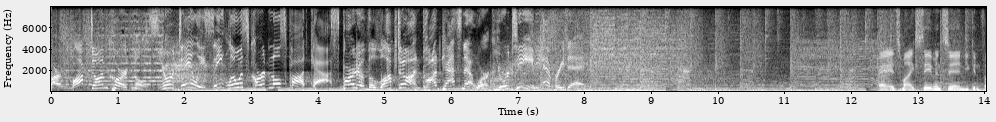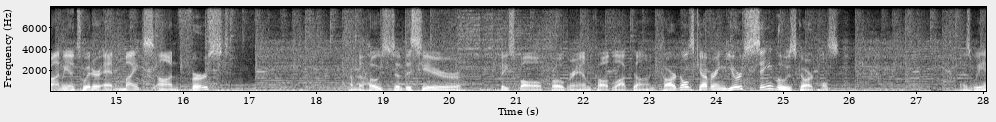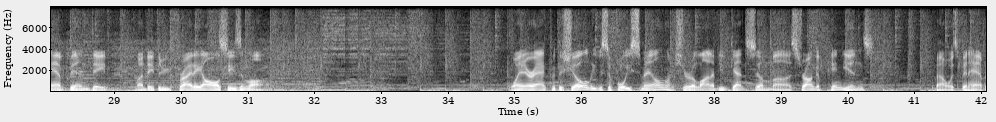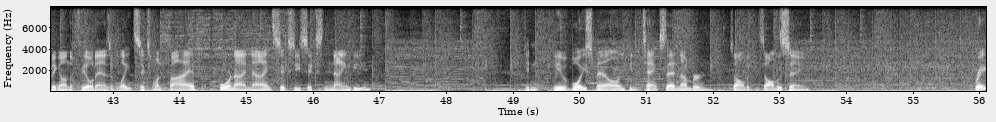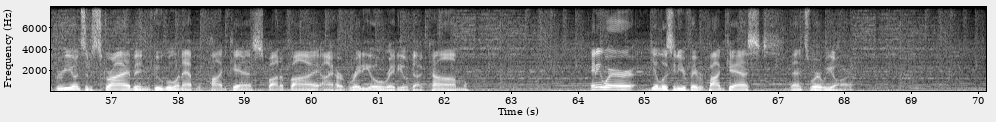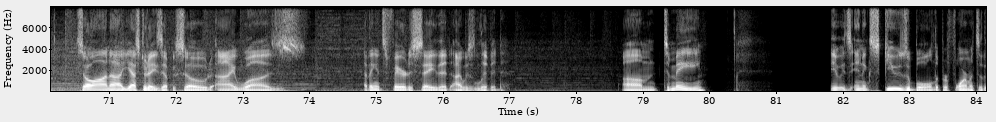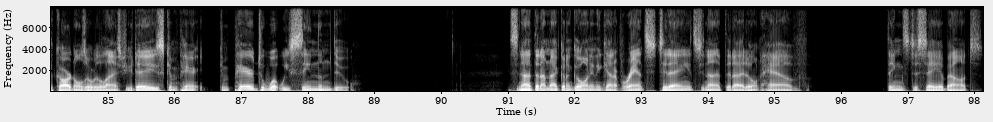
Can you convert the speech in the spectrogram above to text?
are Locked On Cardinals, your daily St. Louis Cardinals podcast, part of the Locked On Podcast Network, your team every day. Hey, it's Mike Stevenson. You can find me on Twitter at Mike's on First. I'm the host of this here baseball program called Locked On Cardinals, covering your St. Louis Cardinals, as we have been daily, Monday through Friday, all season long. Want to interact with the show? Leave us a voicemail. I'm sure a lot of you've got some uh, strong opinions about what's been happening on the field as of late. 615 499 6690. You can leave a voicemail. You can text that number. It's all it's all the same. Rate, review, and subscribe in Google and Apple Podcasts, Spotify, iHeartRadio, radio.com. Anywhere you listen to your favorite podcast, that's where we are. So, on uh, yesterday's episode, I was, I think it's fair to say that I was livid. Um, to me, it was inexcusable the performance of the Cardinals over the last few days compared compared to what we've seen them do. It's not that I'm not going to go on any kind of rants today. It's not that I don't have things to say about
